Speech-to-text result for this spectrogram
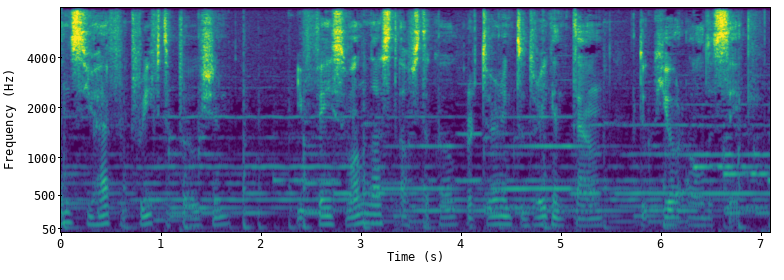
Once you have retrieved the potion, you face one last obstacle returning to Dragon Town to cure all the sick.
